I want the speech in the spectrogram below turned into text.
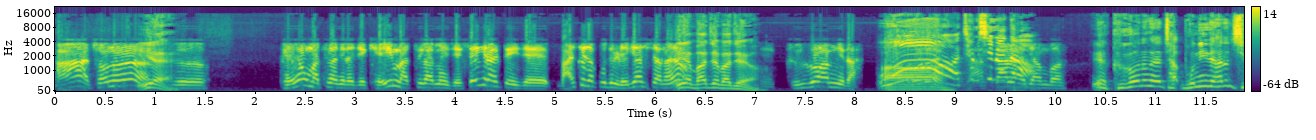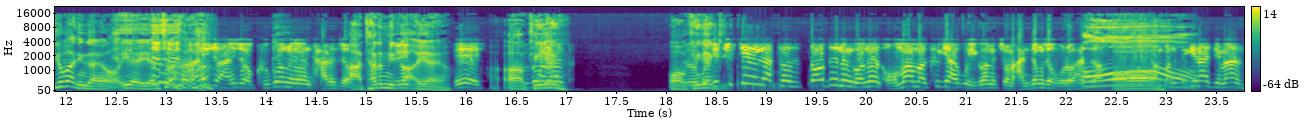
아, 저는 예. 그 대형 마트가 아니라 이제 개인 마트 가면 이제 세일 할 때 이제 마이크 잡고들 얘기하시잖아요. 예, 맞아요, 맞아요. 예, 그거 합니다. 우와, 참 간단하게 심하다. 한번. 예, 그거는 그냥 자- 본인이 하는 직업 아닌가요? 예, 예. 저- 아니죠, 아니죠. 그거는 다르죠. 아, 다릅니까? 그, 예. 예. 아, 그거는 굉장히, 어, 그 굉장히. 축제 같아서 떠드는 거는 어마어마 크게 하고 이거는 좀 안정적으로 하죠. 어. 한방 뜨긴 하지만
